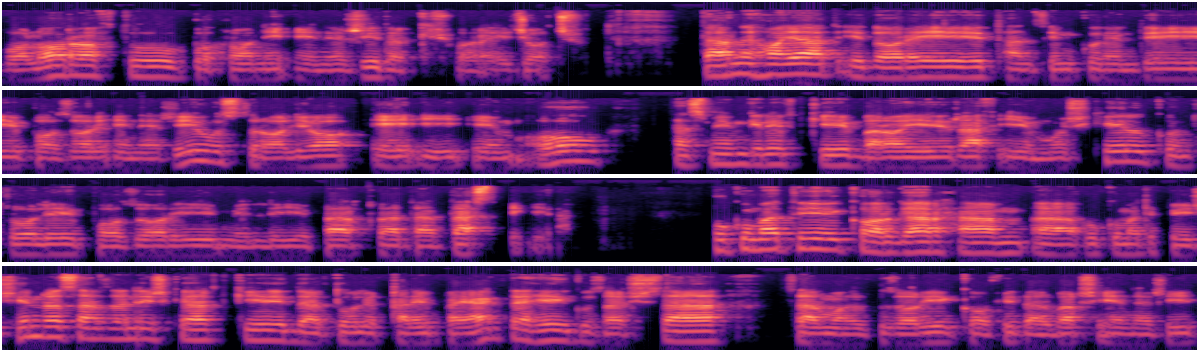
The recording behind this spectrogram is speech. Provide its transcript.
بالا رفت و بحران انرژی در کشور ایجاد شد. در نهایت اداره تنظیم کننده بازار انرژی استرالیا AEMO تصمیم گرفت که برای رفع مشکل کنترل بازار ملی برق را در دست بگیرد. حکومت کارگر هم حکومت پیشین را سرزنش کرد که در طول قریب به یک دهه گذشته سرمایه گذاری کافی در بخش انرژی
